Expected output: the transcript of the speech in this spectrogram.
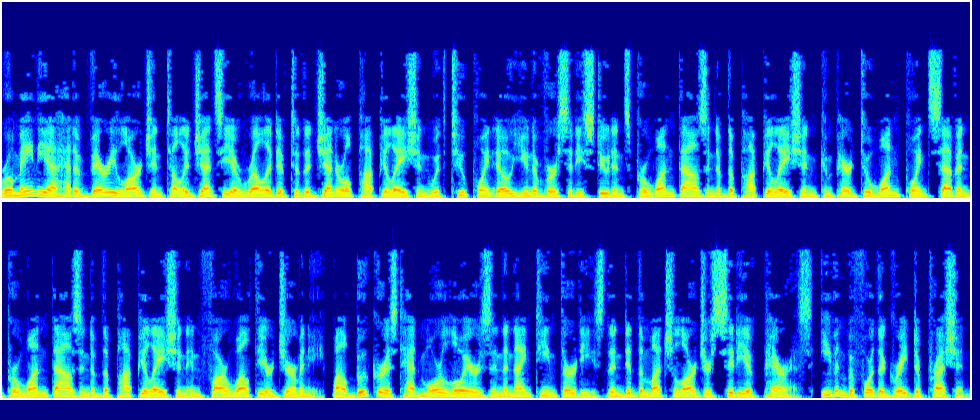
Romania had a very large intelligentsia relative to the general population with 2.0 university students per 1,000 of the population compared to 1.7 per 1,000 of the population in far wealthier Germany, while Bucharest had more lawyers in the 1930s than did the much larger city of Paris. Even before the Great Depression,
